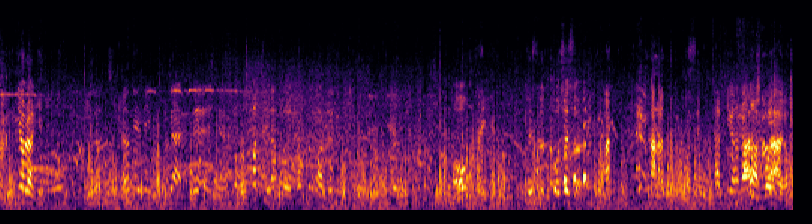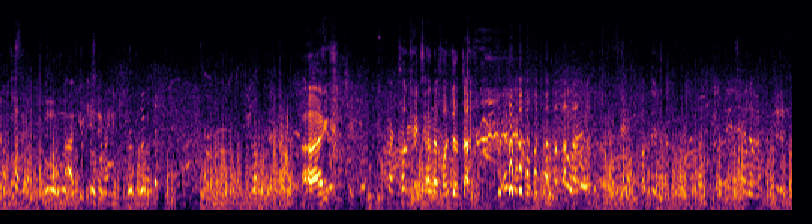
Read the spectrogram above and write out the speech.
강렬하게. 안 어, 됐어. 어, 됐어. 아, 잡티가 하나도 안 보여요. 아, 세요. 아이고, 컨텐츠 하나 건졌다. 컨텐츠 하나 건졌다.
